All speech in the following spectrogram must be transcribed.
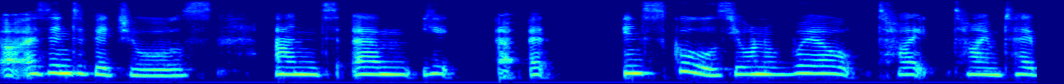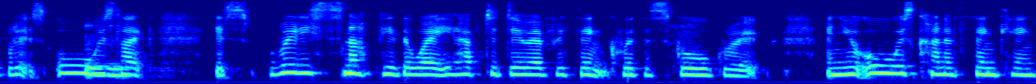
uh, as individuals, and um, you. Uh, uh in schools you're on a real tight timetable it's always mm-hmm. like it's really snappy the way you have to do everything with a school group and you're always kind of thinking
